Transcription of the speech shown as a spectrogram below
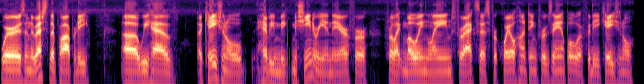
Whereas in the rest of the property, uh, we have occasional heavy machinery in there for, for like mowing lanes, for access for quail hunting, for example, or for the occasional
